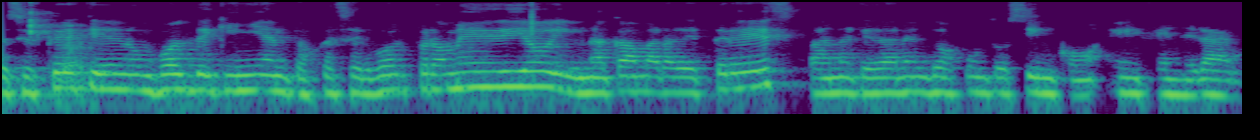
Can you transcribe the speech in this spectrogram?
Sea, si ustedes tienen un volt de 500, que es el volt promedio, y una cámara de 3, van a quedar en 2.5 en general.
